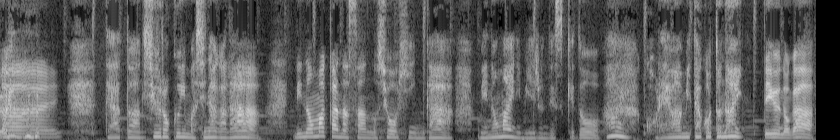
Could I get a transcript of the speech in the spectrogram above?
はい。で、あとは収録今しながら、リノマカナさんの商品が目の前に見えるんですけど、はい。これは見たことないっていうのが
